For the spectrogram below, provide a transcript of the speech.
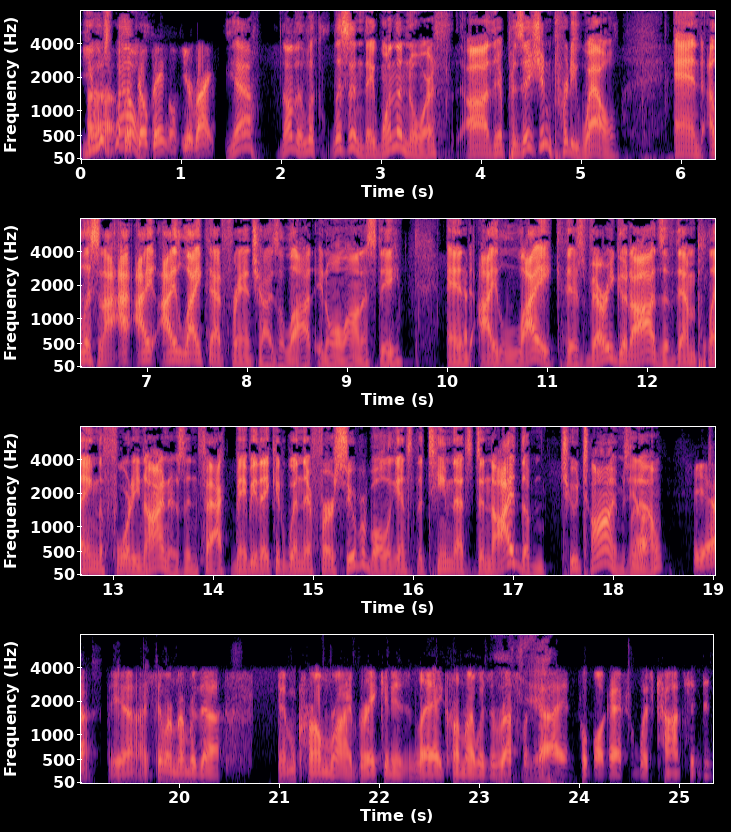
You uh, as well. Go Bengals. You're right. Yeah. No, they look. Listen, they won the North. Uh, they're positioned pretty well, and uh, listen, I, I I like that franchise a lot. In all honesty. And I like there's very good odds of them playing the 49ers. In fact, maybe they could win their first Super Bowl against the team that's denied them two times, you Well, know? Yeah, yeah. I still remember the Tim Krumrie breaking his leg. Krumrie was a wrestling guy and football guy from Wisconsin, and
